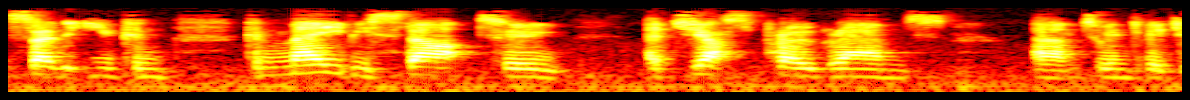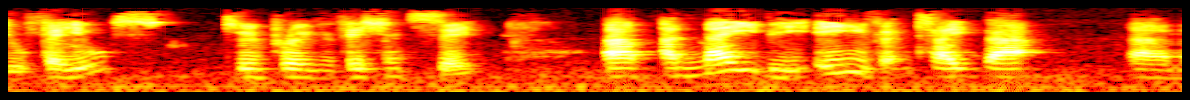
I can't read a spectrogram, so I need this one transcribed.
so that you can can maybe start to adjust programs um, to individual fields to improve efficiency, um, and maybe even take that um,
